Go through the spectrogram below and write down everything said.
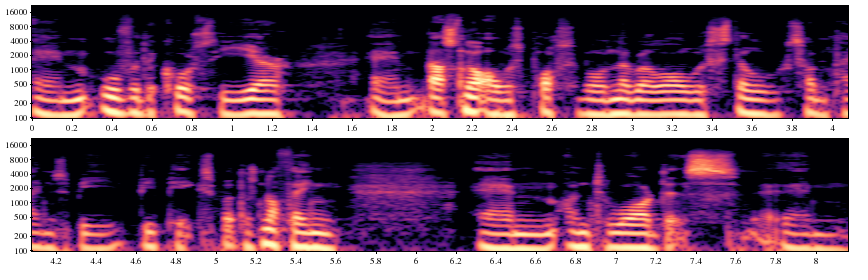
um, over the course of the year Um, that's not always possible, and there will always still sometimes be, be peaks, but there's nothing um, untoward. It's, um,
